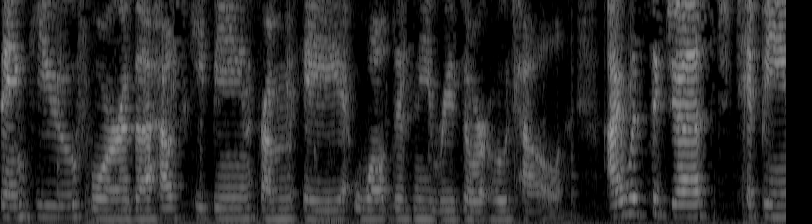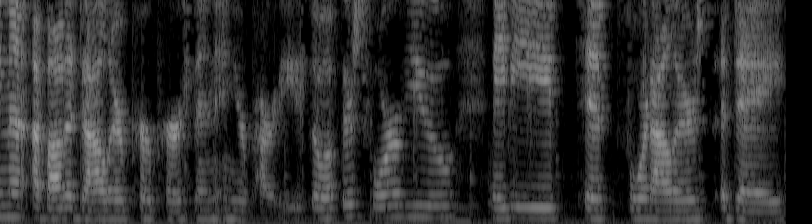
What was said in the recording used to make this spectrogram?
thank you for the housekeeping from a Walt Disney Resort Hotel. I would suggest tipping about a dollar per person in your party. So if there's four of you, maybe tip $4 a day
